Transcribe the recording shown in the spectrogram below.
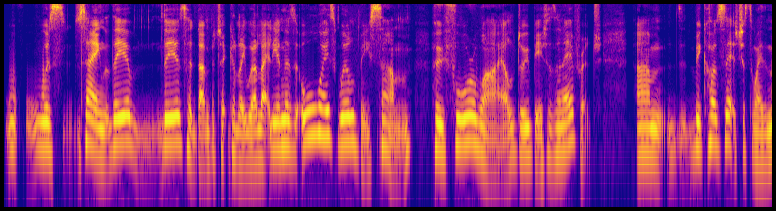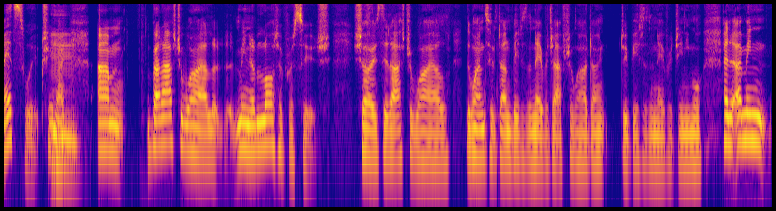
w- was saying that their theirs had done particularly well lately, and there's always will be some who, for a while, do better than average, um, th- because that's just the way the maths works, you know. Um, but after a while, I mean, a lot of research shows that after a while, the ones who've done better than average after a while don't do better than average anymore. And I mean,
